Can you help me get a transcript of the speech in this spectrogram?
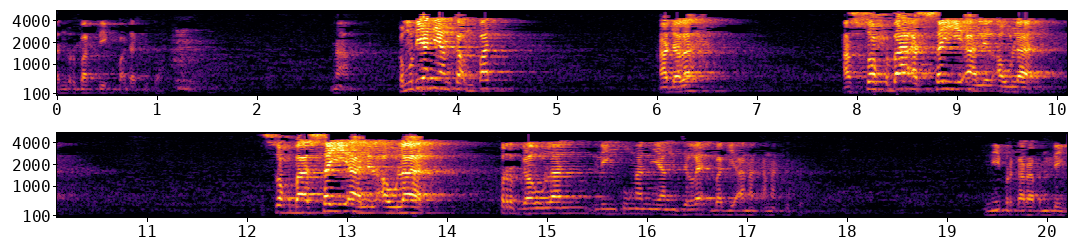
dan berbakti kepada kita. Nah, kemudian yang keempat adalah as-suhbah as-sayyi'ah lil aulad. Suhbah as-sayyi'ah pergaulan lingkungan yang jelek bagi anak-anak itu. Ini perkara penting.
